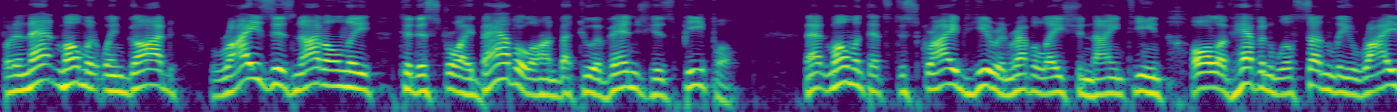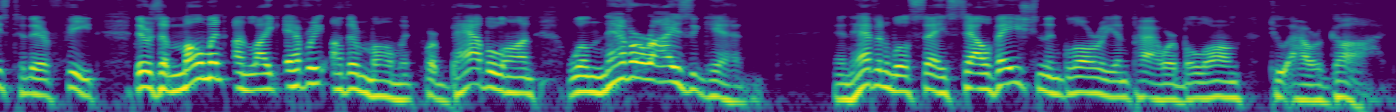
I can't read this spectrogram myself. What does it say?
But in that moment, when God rises not only to destroy Babylon, but to avenge his people, that moment that's described here in Revelation 19, all of heaven will suddenly rise to their feet. There's a moment unlike every other moment, for Babylon will never rise again. And heaven will say, Salvation and glory and power belong to our God.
